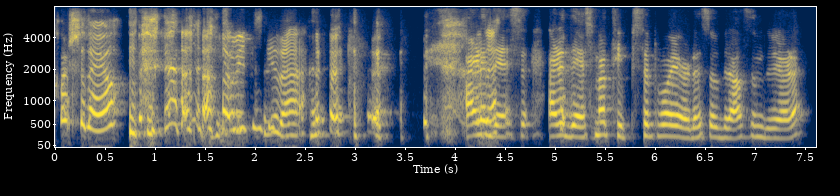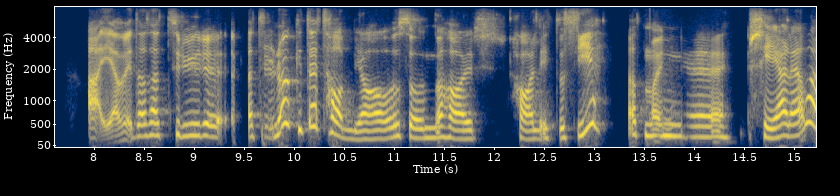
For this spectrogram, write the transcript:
kanskje det, ja. jeg vil si det. Er det det, er det det som er tipset på å gjøre det så bra som du gjør det? Nei, jeg vet at jeg tror, jeg tror nok detaljer og sånn har, har litt å si. At man eh, ser det da,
